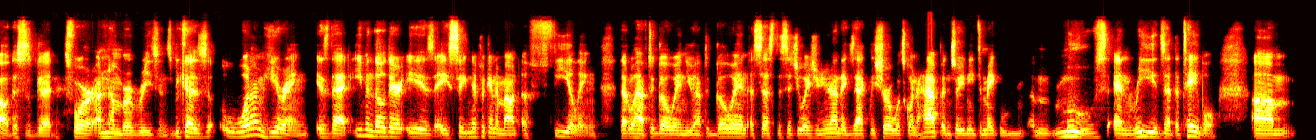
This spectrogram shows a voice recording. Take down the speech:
Oh, this is good It's for a number of reasons. Because what I'm hearing is that even though there is a significant amount of feeling that will have to go in, you have to go in, assess the situation. You're not exactly sure what's going to happen. So you need to make moves and reads at the table. Um,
